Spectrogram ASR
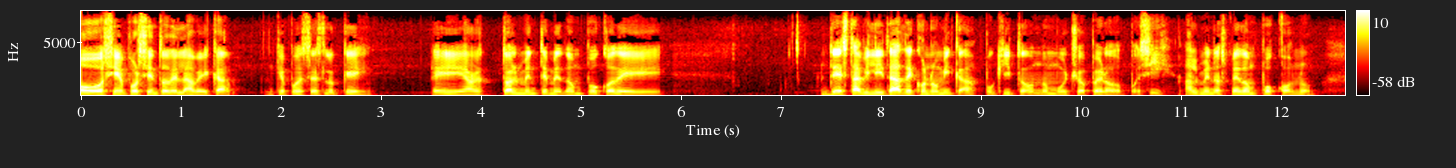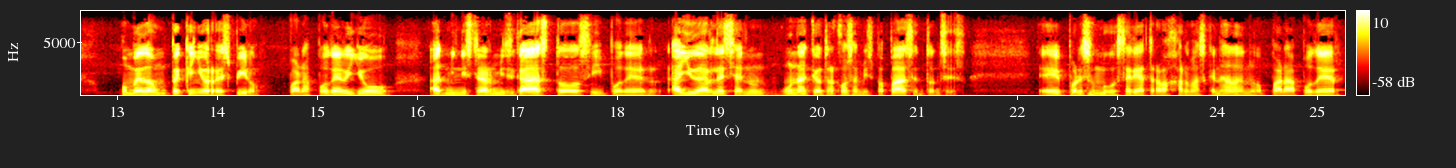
o 100% de la beca, que pues es lo que eh, actualmente me da un poco de de estabilidad económica, poquito, no mucho, pero pues sí, al menos me da un poco, ¿no? O me da un pequeño respiro para poder yo administrar mis gastos y poder ayudarles en una que otra cosa a mis papás, entonces eh, por eso me gustaría trabajar más que nada, ¿no? Para poder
